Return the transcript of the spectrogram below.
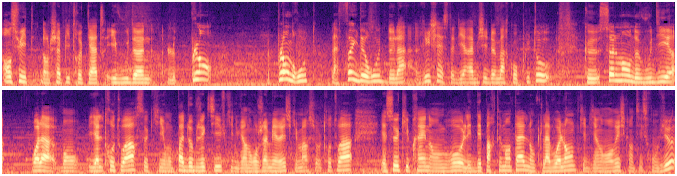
Ensuite, dans le chapitre 4, il vous donne le plan, le plan de route, la feuille de route de la richesse, c'est-à-dire MJ de Marco, plutôt que seulement de vous dire voilà, bon, il y a le trottoir, ceux qui n'ont pas d'objectif, qui ne viendront jamais riches, qui marchent sur le trottoir. Il y a ceux qui prennent en gros les départementales, donc la voie lente, qui deviendront riches quand ils seront vieux.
